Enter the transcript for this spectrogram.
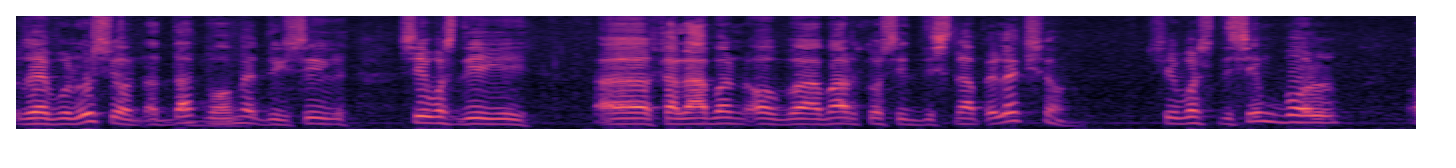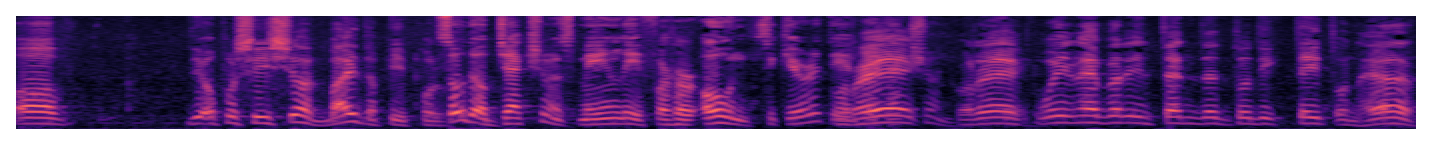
revolution. At that moment, the- she, she was the uh, kalaban of uh, Marcos in the snap election. She was the symbol of the opposition by the people. So the objection is mainly for her own security and Correct, protection. correct. We never intended to dictate on her.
